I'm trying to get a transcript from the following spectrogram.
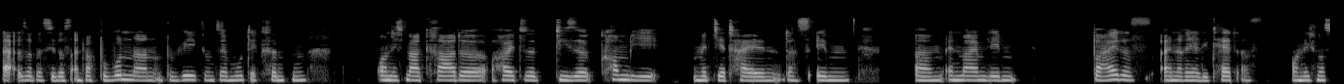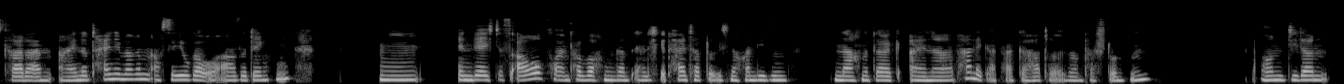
also dass sie das einfach bewundern und bewegt und sehr mutig finden. Und ich mag gerade heute diese Kombi mit dir teilen, dass eben ähm, in meinem Leben beides eine Realität ist. Und ich muss gerade an eine Teilnehmerin aus der Yoga-Oase denken, mm, in der ich das auch vor ein paar Wochen ganz ehrlich geteilt habe, dass ich noch an diesem Nachmittag eine Panikattacke hatte über ein paar Stunden und die dann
